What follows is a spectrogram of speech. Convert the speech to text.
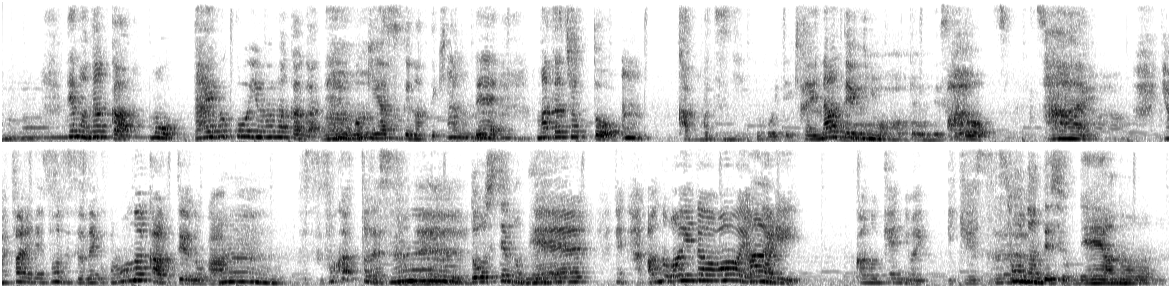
ー。でもなんかもうだいぶこう世の中がね、うん動きやすくなってきたので、またちょっとうん、活発に動いていきたいなっていうふうにも思ってるんですけど、はい。やっぱりね、そうですよね。コロナ禍っていうのがうん。すごかったですようんね。どうしてもね。ねえ、あの間はやっぱり他の県には行けず。そうなんですよね。あの、うん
